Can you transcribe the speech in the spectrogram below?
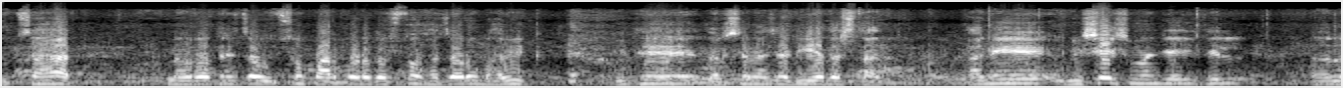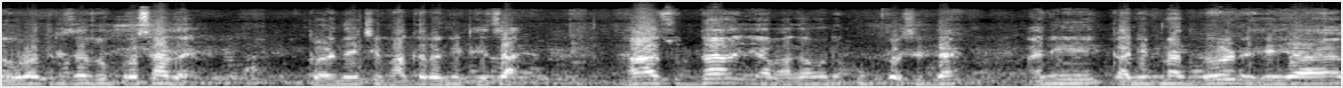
उत्साहात नवरात्रीचा उत्सव पार पडत असतो. हजारो भाविक इथे दर्शनासाठी येत असतात. आणि विशेष म्हणजे येथील नवरात्रीचा जो प्रसाद आहे कळण्याची भाकर आणि ठेचा हा सुद्धा या भागामध्ये खूप प्रसिद्ध आहे. आणि कानिपनाथ गड हे या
